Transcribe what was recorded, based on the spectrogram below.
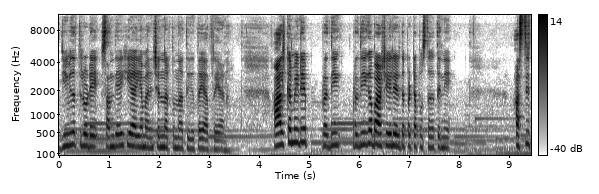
ജീവിതത്തിലൂടെ സന്ദേഹിയായ മനുഷ്യൻ നടത്തുന്ന തീർത്ഥയാത്രയാണ്. ആൽക്കമിയുടെ പ്രതീ പ്രതീക ഭാഷയിൽ എഴുതപ്പെട്ട പുസ്തകത്തിന് അസ്തി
